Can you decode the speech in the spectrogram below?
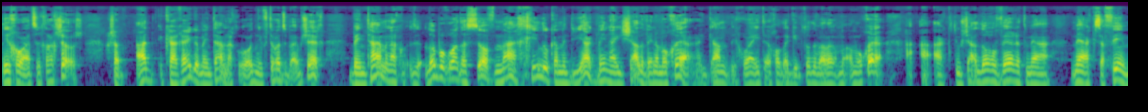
לכאורה צריך לחשוש. עכשיו, עד כרגע, בינתיים, אנחנו עוד נפתור את זה בהמשך, בינתיים אנחנו, זה לא ברור עד הסוף מה החילוק המדויק בין האישה לבין המוכר. גם לכאורה היית יכול להגיד אותו דבר על המוכר. הקדושה לא עוברת מה, מהכספים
